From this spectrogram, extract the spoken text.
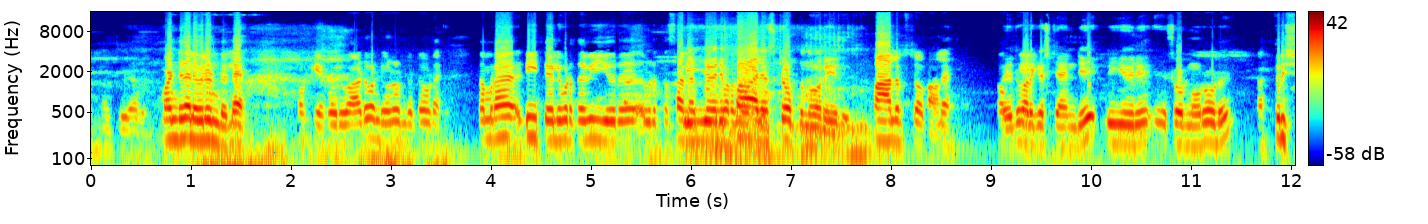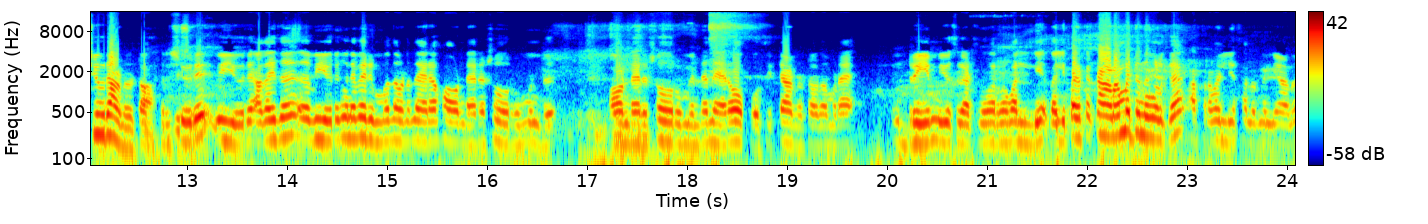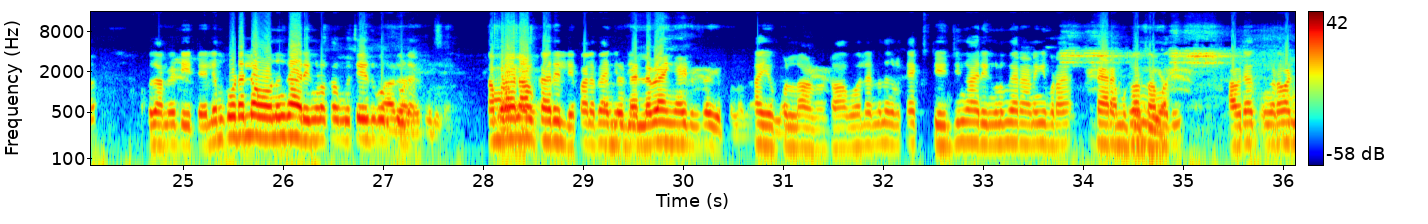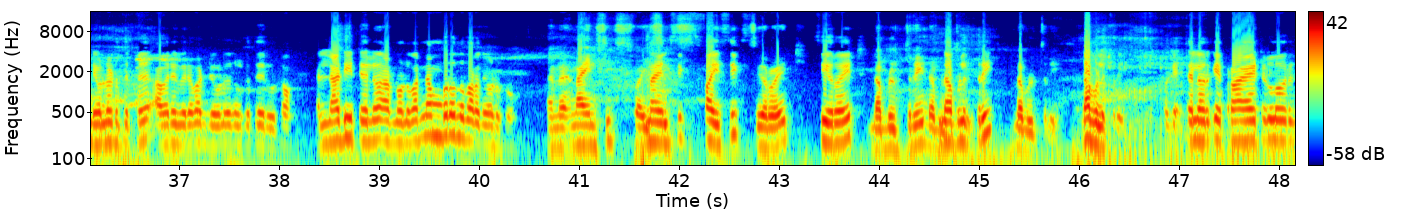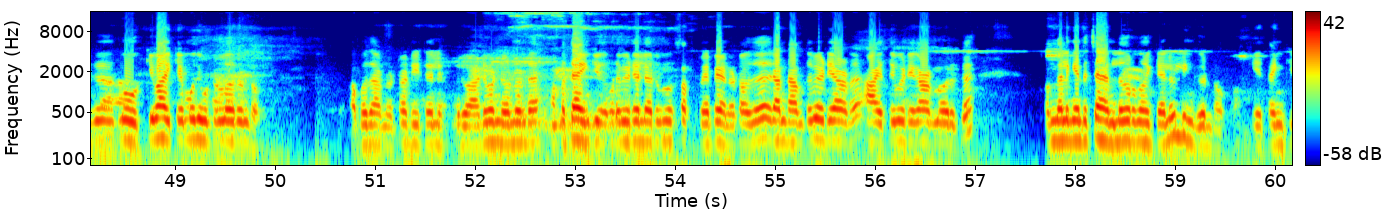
വണ്ടി നിലവിലുണ്ട് അല്ലേ? ഓക്കെ ഒരുപാട് വണ്ടികളുണ്ട് കേട്ടോ അവിടെ. നമ്മുടെ ഡീറ്റെയിൽ ഇവിടുത്തെ വിയൂര് ഇവിടുത്തെ സ്ഥലം പാലം സ്റ്റോപ്പ് എന്ന് പറയുന്നത് പാലം സ്റ്റോപ്പ് അല്ലേ? Stand Viyyur Shoranur road. തൃശ്ശൂരാണ് കേട്ടോ. തൃശ്ശൂര്. വിയൂര് അതായത് വിയൂർ ഇങ്ങനെ വരുമ്പോ നമ്മുടെ നേരെ ഹോണ്ടയുടെ ഷോറൂം ഉണ്ട്. ഹോണ്ടയുടെ ഷോറൂമിന്റെ നേരെ ഓപ്പോസിറ്റ് ആണ് കേട്ടോ നമ്മുടെ ഡ്രീം യൂസ് കാർഡ്സ് എന്ന് പറഞ്ഞ വലിയ വലിയ പഴക്കം കാണാൻ പറ്റും നിങ്ങൾക്ക്. അത്ര വലിയ സ്ഥലം തന്നെയാണ്. അപ്പൊ നമ്മുടെ ഡീറ്റെയിലും കൂടെ ലോണും കാര്യങ്ങളൊക്കെ നമുക്ക് ചെയ്ത് കൊടുത്തൂടെ? നമ്മുടെ പല ആൾക്കാരില്ലേ? പല ബാങ്കിന്റെ നല്ല ബാങ്കായിട്ട് കേട്ടോ. അതുപോലെ തന്നെ നിങ്ങൾക്ക് എക്സ്ചേഞ്ചും കാര്യങ്ങളും വരാണെങ്കിൽ ഇവിടെ ഡയറക്റ്റ് വന്നാൽ മതി. അവരെ നിങ്ങളുടെ വണ്ടികൾ എടുത്തിട്ട് അവർ ഇവരെ വണ്ടികൾ നിങ്ങൾക്ക് തരും കേട്ടോ. എല്ലാ ഡീറ്റെയിലും അറിഞ്ഞോളൂ നമ്പർ ഒന്ന് പറഞ്ഞു കൊടുക്കും. Nine six nine six five six zero eight zero eight double three double three double three double three okay ചിലവർക്ക് പ്രായമായിട്ടുള്ളവർക്ക് നോക്കി വായിക്കാൻ ബുദ്ധിമുട്ടുള്ളവരുണ്ടോ? അപ്പൊ ഇതാണ് കേട്ടോ ഡീറ്റെയിൽ ഒരുപാട് വണ്ടികളുണ്ട്. അപ്പൊ താങ്ക് യു നമ്മുടെ വീഡിയോ എല്ലാവരും സബ്സ്ക്രൈബ് ചെയ്യണം കേട്ടോ. ഇത് രണ്ടാമത്തെ വീഡിയോ ആണ്. ആദ്യത്തെ വീഡിയോ കാണുന്നവർക്ക് ഒന്നല്ലെങ്കിൽ എന്റെ ചാനൽ തുറന്നു നോക്കിയാലും ലിങ്ക് ഉണ്ടാവും. Okay thank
